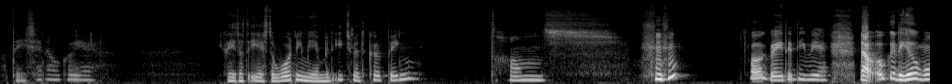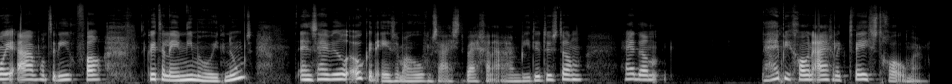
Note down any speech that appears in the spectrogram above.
Wat deed zij nou ook alweer? Ik weet dat eerste woord niet meer, met iets met cupping. Trans. oh, ik weet het niet meer. Nou, ook een heel mooie avond in ieder geval. Ik weet alleen niet meer hoe je het noemt. En zij wil ook een ESMA hoofdmassage erbij gaan aanbieden. Dus dan, hè, dan heb je gewoon eigenlijk twee stromen.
